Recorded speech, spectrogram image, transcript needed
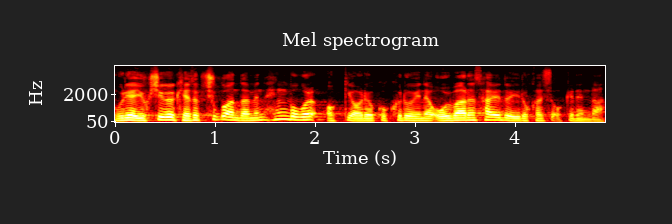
우리가 육식을 계속 추구한다면 행복을 얻기 어렵고 그로 인해 올바른 사회도 이룩할 수 없게 된다.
